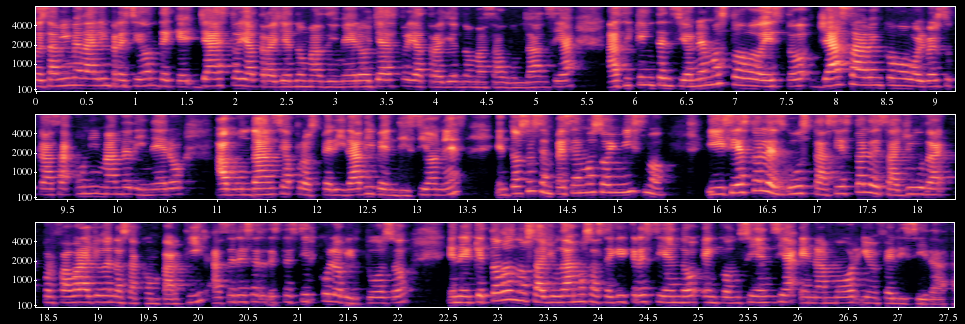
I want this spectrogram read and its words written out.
pues a mí me da la impresión de que ya estoy atrayendo más dinero, ya estoy atrayendo más abundancia, así que intencionemos todo esto, ya saben cómo volver su casa un imán de dinero, abundancia, prosperidad y bendiciones, entonces empecemos hoy mismo. Y si esto les gusta, si esto les ayuda, por favor ayúdenos a compartir, hacer este círculo virtuoso en el que todos nos ayudamos a seguir creciendo en conciencia, en amor y en felicidad.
